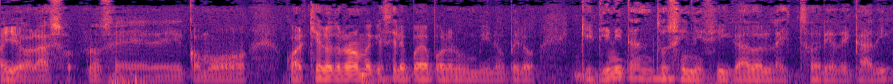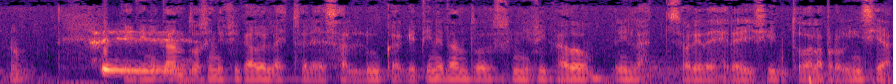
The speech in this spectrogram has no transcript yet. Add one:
Olaso, no sé, de, como cualquier otro nombre que se le pueda poner un vino, pero que tiene tanto significado en la historia de Cádiz, ¿no? que tiene tanto significado en la historia de San Lucas, que tiene tanto significado en la historia de Jerez y en toda la provincia.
